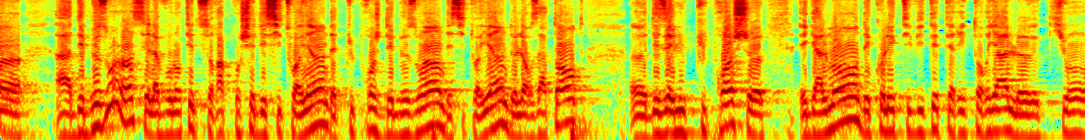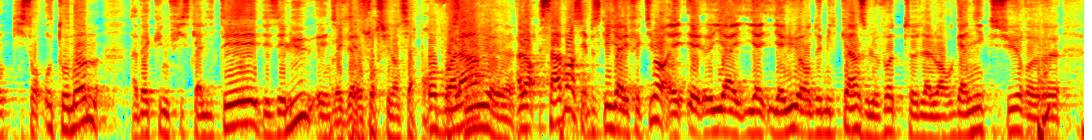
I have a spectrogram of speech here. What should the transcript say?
à, des besoins. C'est la volonté de se rapprocher des citoyens, d'être plus proche des besoins des citoyens, de leurs attentes. Euh, des élus plus proches euh, également, des collectivités territoriales euh, qui ont qui sont autonomes avec une fiscalité, des élus et une Avec des ressources financières propres voilà. aussi, Alors ça avance parce qu'il y a effectivement, il y a, il y a- il y a eu en 2015 le vote de la loi organique sur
